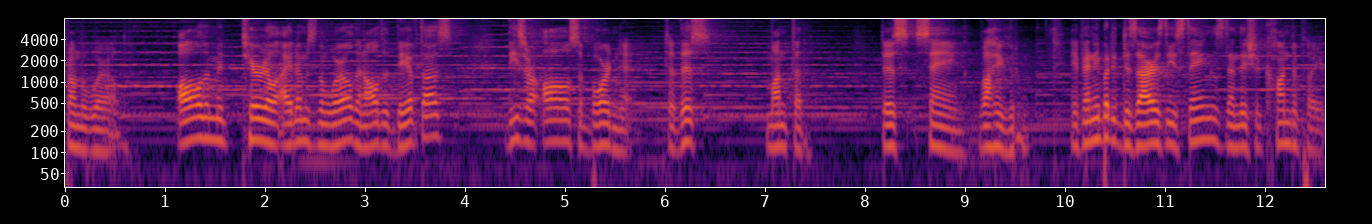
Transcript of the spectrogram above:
from the world. All the material items in the world and all the devtas, these are all subordinate to this mantra, this saying, Vaheguru. If anybody desires these things, then they should contemplate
